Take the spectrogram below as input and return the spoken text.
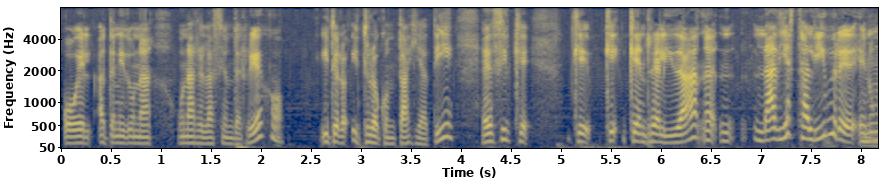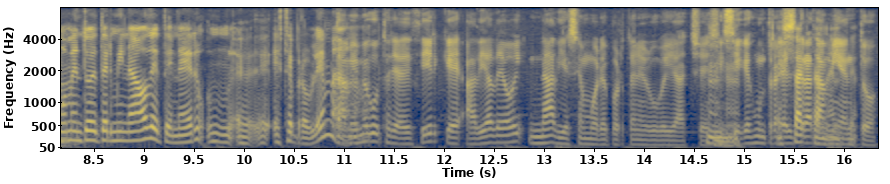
o él ha tenido una, una relación de riesgo. Y te, lo, y te lo contagia a ti. Es decir, que, que, que, que en realidad nadie está libre Mm. en un momento determinado de tener un, eh, este problema. También me gustaría decir que a día de hoy nadie se muere por tener VIH. Si sigues un tra- el Exactamente. tratamiento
